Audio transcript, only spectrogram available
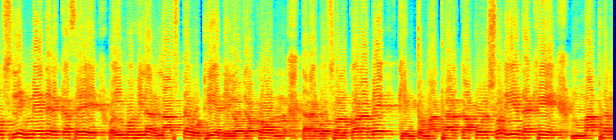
মুসলিম মেয়েদের কাছে ওই মহিলার লাশটা উঠিয়ে দিল। যখন তারা গোসল করাবে, কিন্তু মাথার কাপড় সরিয়ে দেখে মাথার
